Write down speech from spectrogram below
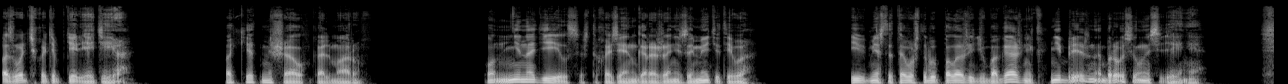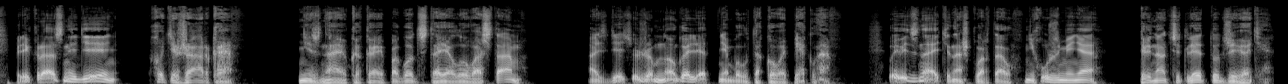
Позвольте хоть обтереть ее». Пакет мешал Кальмару. Он не надеялся, что хозяин гаража не заметит его, и вместо того, чтобы положить в багажник, небрежно бросил на сиденье. «Прекрасный день, хоть и жарко. Не знаю, какая погода стояла у вас там, а здесь уже много лет не было такого пекла. Вы ведь знаете наш квартал, не хуже меня. Тринадцать лет тут живете.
